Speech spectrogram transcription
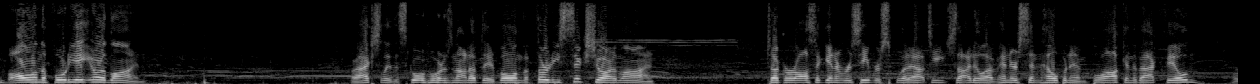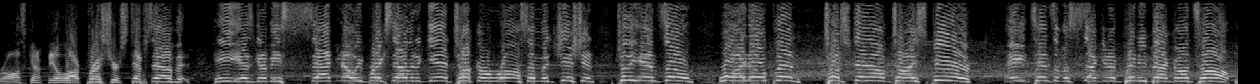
Ball on the 48 yard line. Or actually, the scoreboard is not updated. Ball on the 36 yard line. Tucker Ross again, a receiver split out to each side. He'll have Henderson helping him block in the backfield. Ross going to feel a lot of pressure, steps out of it. He is going to be sacked. No, he breaks out of it again. Tucker Ross, a magician, to the end zone. Wide open. Touchdown, Ty Spear. Eight tenths of a second, and Penney back on top.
